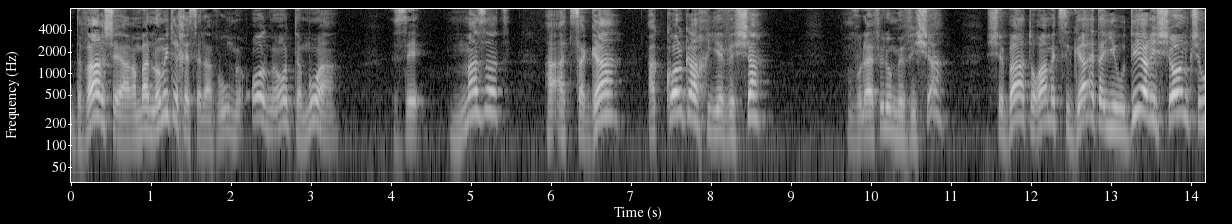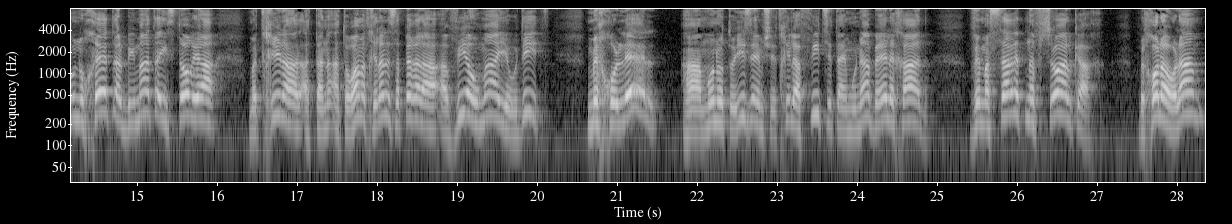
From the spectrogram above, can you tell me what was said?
דבר שהרמב"ן לא מתייחס אליו, והוא מאוד מאוד תמוה, זה מה זאת ההצגה הכל כך יבשה, ואולי אפילו מבישה, שבה התורה מציגה את היהודי הראשון כשהוא נוחת על בימת ההיסטוריה, מתחיל, התורה מתחילה לספר על אבי האומה היהודית, מחולל המונותואיזם שהתחיל להפיץ את האמונה באל אחד ומסר את נפשו על כך בכל העולם,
